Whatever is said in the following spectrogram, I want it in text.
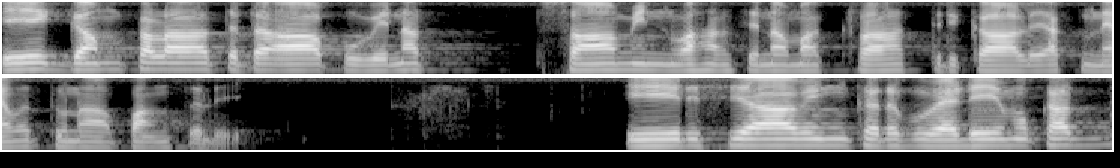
ඒ ගම්පලාතට ආපු වෙනත් සාමින් වහන්සේ නමක් රාත්‍රි කාලයක් නැවතුණා පන්සලේ. ඊර්ෂ්‍යාවෙන් කරපු වැඩේ මොකද්ද?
